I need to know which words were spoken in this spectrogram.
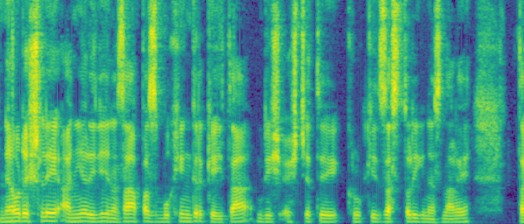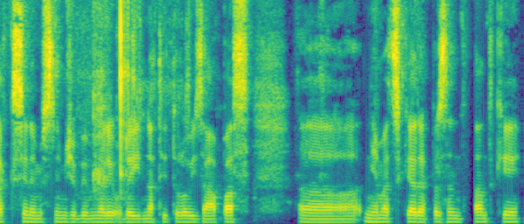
neodešli ani lidi na zápas Buchinger Keita, když ještě ty kluky za stolík neznali, tak si nemyslím, že by měli odejít na titulový zápas uh, německé reprezentantky,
